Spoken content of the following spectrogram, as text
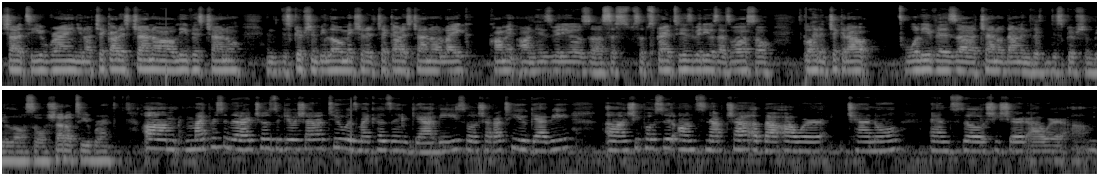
Shout out to you, Brian. You know, check out his channel. I'll leave his channel in the description below. Make sure to check out his channel, like, comment on his videos, uh, sus- subscribe to his videos as well. So go ahead and check it out. we'll leave his uh, channel down in the description below. So shout out to you, Brian. Um, my person that I chose to give a shout out to was my cousin Gabby. So shout out to you, Gabby. Uh, she posted on Snapchat about our channel, and so she shared our um,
